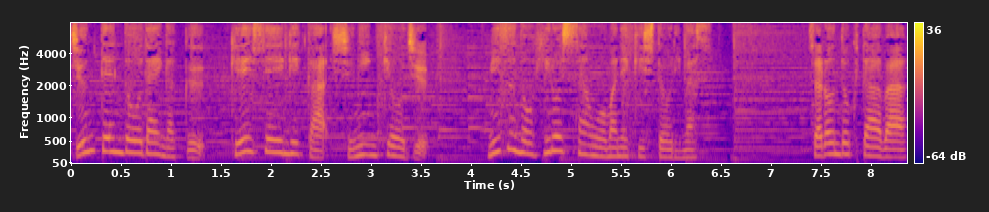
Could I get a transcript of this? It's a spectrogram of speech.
順天堂大学形成外科主任教授水野博さんをお招きしております。サロンドクターは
